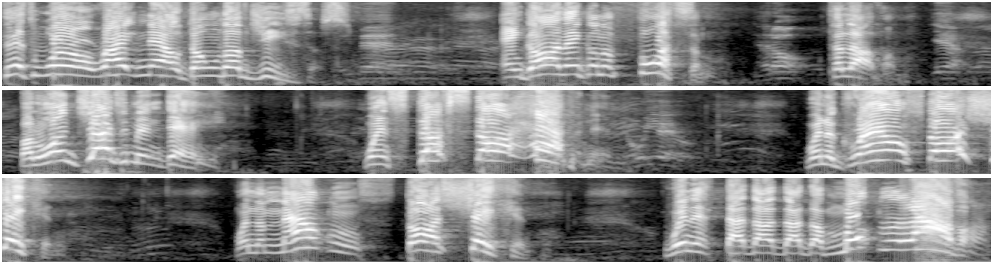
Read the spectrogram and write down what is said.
This world right now don't love Jesus. And God ain't going to force them to love him. But on judgment day, when stuff start happening, when the ground starts shaking, when the mountains start shaking, when it's the, the, the, the molten lava,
